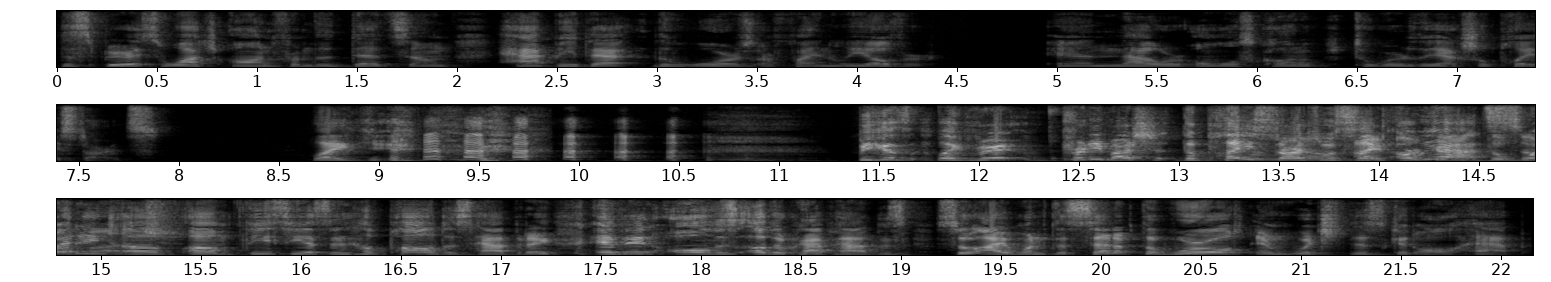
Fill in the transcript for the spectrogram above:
The spirits watch on from the dead zone, happy that the wars are finally over. And now we're almost caught up to where the actual play starts. Like, because like very, pretty much the play For starts real, with like, I oh yeah, the so wedding much. of um Theseus and Hippolyta is happening, and then all this other crap happens. So I wanted to set up the world in which this could all happen.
